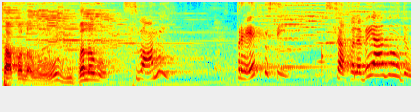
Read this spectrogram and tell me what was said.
ಸಫಲವೋ ವಿಫಲವೋ? ಸ್ವಾಮಿ ಪ್ರಯತ್ನಿಸಿ. ಸಫಲವೇ ಆಗುವುದು.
